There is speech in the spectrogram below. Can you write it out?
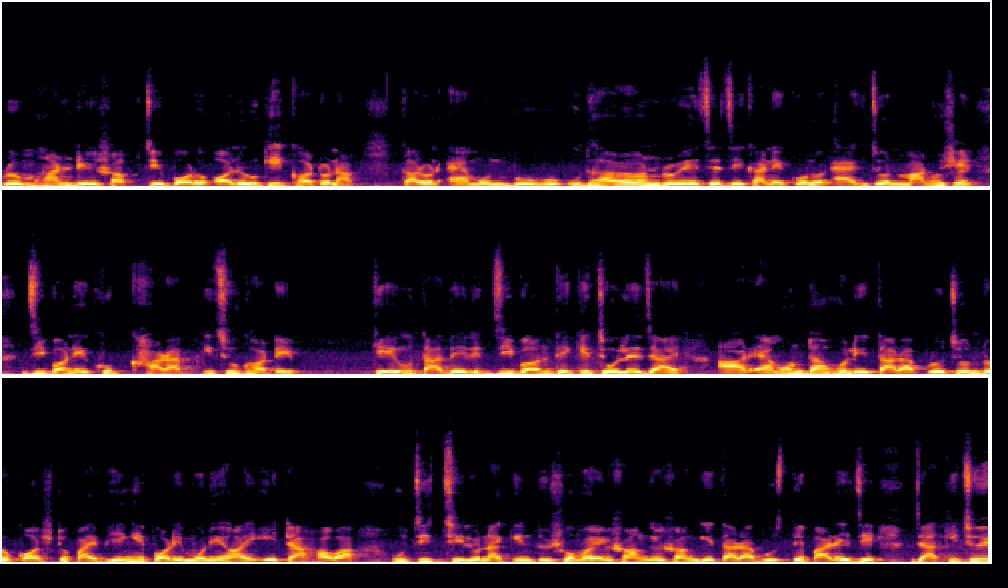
ব্রহ্মাণ্ডের সবচেয়ে বড় অলৌকিক ঘটনা। কারণ এমন বহু উদাহরণ রয়েছে যেখানে কোনো একজন মানুষের জীবনে খুব খারাপ কিছু ঘটে। কেউ তাদের জীবন থেকে চলে যায়, আর এমনটা হলে তারা প্রচণ্ড কষ্ট পায়, ভেঙে পড়ে। মনে হয় এটা হওয়া উচিত ছিল না, কিন্তু সময়ের সঙ্গে সঙ্গে তারা বুঝতে পারে যে যা কিছুই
